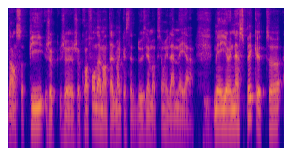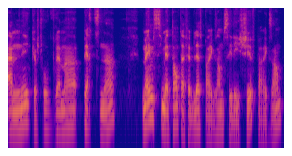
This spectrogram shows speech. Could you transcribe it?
dans ça. Puis je, crois fondamentalement que cette deuxième option est la meilleure. Mais il y a un aspect que tu as amené que je trouve vraiment pertinent, même si, mettons, ta faiblesse, par exemple, c'est les chiffres, par exemple,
